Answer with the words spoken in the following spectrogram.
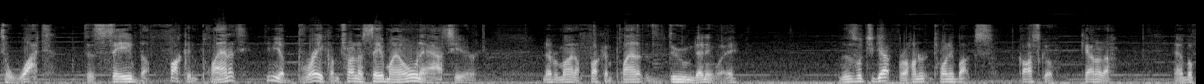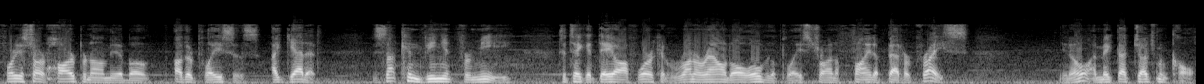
To what? To save the fucking planet? Give me a break. I'm trying to save my own ass here. Never mind a fucking planet that's doomed anyway. This is what you get for 120 bucks. Costco, Canada. And before you start harping on me about other places, I get it. It's not convenient for me to take a day off work and run around all over the place trying to find a better price. You know, I make that judgment call.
